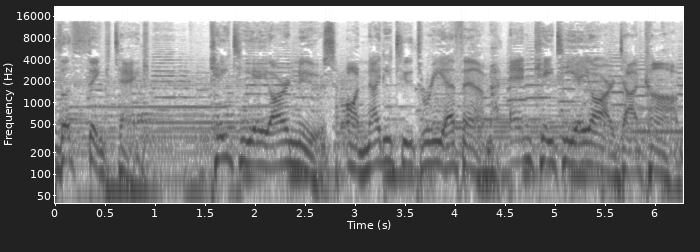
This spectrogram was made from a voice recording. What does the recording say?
The Think Tank KTAR News on 92.3 FM and KTAR.com.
